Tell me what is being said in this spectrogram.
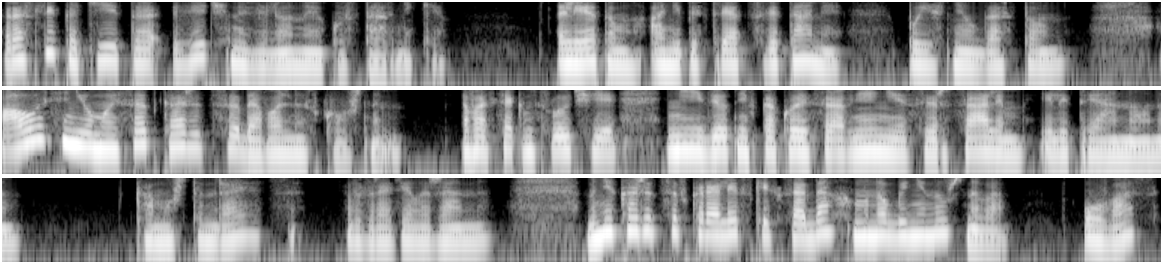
росли какие-то вечно зеленые кустарники. «Летом они пестрят цветами», — пояснил Гастон. «А осенью мой сад кажется довольно скучным. Во всяком случае, не идет ни в какое сравнение с Версалем или Трианоном». «Кому что нравится», — возразила Жанна. «Мне кажется, в королевских садах много ненужного. У вас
